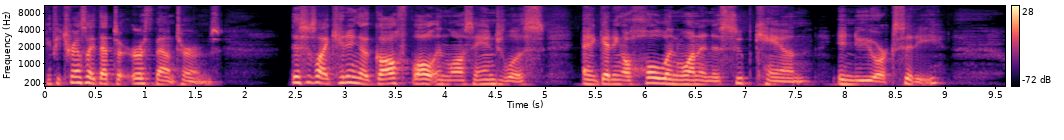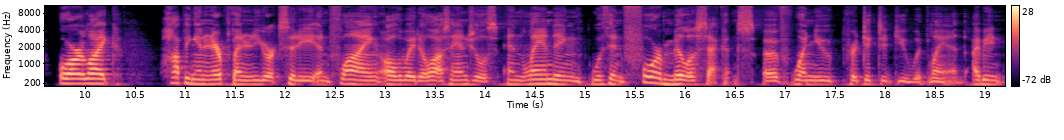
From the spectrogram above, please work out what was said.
if you translate that to earthbound terms, this is like hitting a golf ball in Los Angeles and getting a hole in one in a soup can in New York City, or like hopping in an airplane in New York City and flying all the way to Los Angeles and landing within four milliseconds of when you predicted you would land. I mean,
